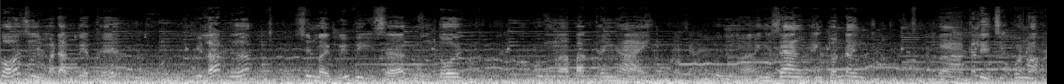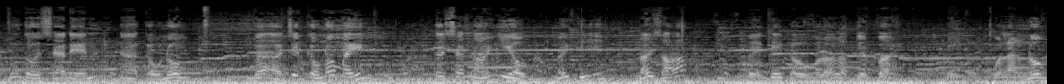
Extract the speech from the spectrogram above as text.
có gì mà đặc biệt thế? Thì lát nữa xin mời quý vị sẽ cùng tôi, cùng à, bạn Thanh Hải, cùng à, anh Giang, anh Tuấn Anh và các liền chị quan họ. Chúng tôi sẽ đến à, cầu Nôm. Và ở trên cầu Nôm ấy tôi sẽ nói nhiều, nói kỹ, nói rõ về cây cầu đó là tuyệt vời của làng Nôm.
